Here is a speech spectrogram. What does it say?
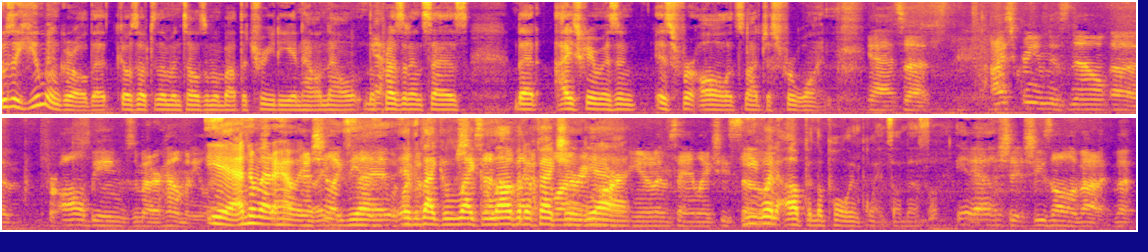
was a human girl that goes up to them and tells them about the treaty and how now the Yeah. president says that ice cream isn't is for all. It's not just for one. Yeah, it's uh, ice cream is now uh, for all beings, no matter how many. Left. Yeah, no matter how many. And she like yeah, it it's a- like she like says it love and like, affection. Yeah, heart, you know what I'm saying? Like she's so he went up in the polling points on this one. You Yeah, know? she, she's all about it. But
